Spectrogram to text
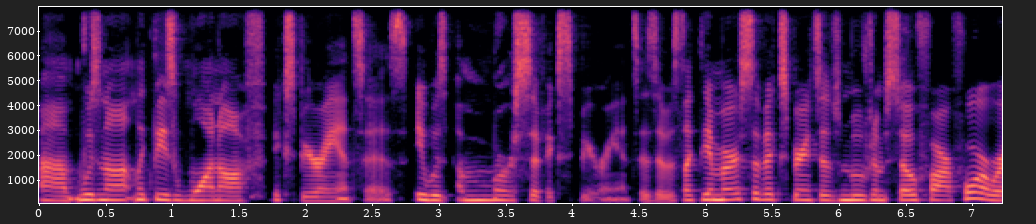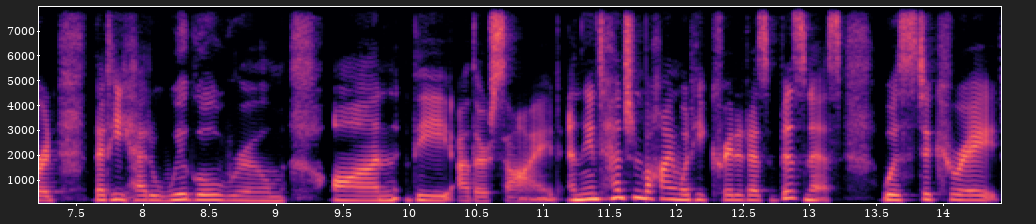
um, was not like these one-off experiences. It was immersive experiences. It was like the immersive experiences moved him so far forward that he had wiggle room on the other side. And the intention behind what he created as a business was to create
